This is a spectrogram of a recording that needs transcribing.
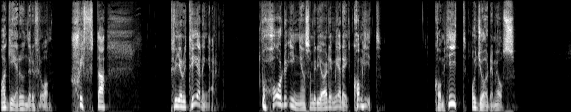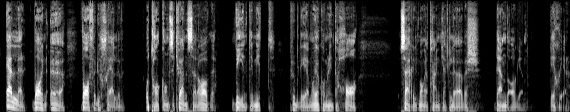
och agera underifrån. Skifta prioriteringar. Och har du ingen som vill göra det med dig, kom hit. Kom hit och gör det med oss. Eller var en ö, var för dig själv och ta konsekvenser av det det är inte mitt problem och jag kommer inte ha särskilt många tankar till övers den dagen det sker.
